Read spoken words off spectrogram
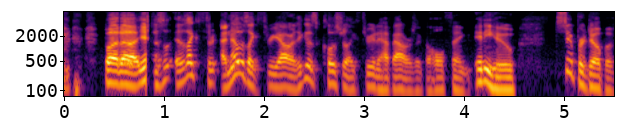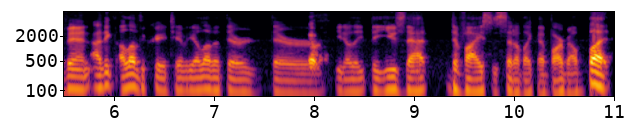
but uh, yeah, it was, it was like th- I know it was like three hours. I think it was closer to like three and a half hours, like the whole thing. Anywho, super dope event. I think I love the creativity. I love that they're they're you know they, they use that device instead of like a barbell, but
